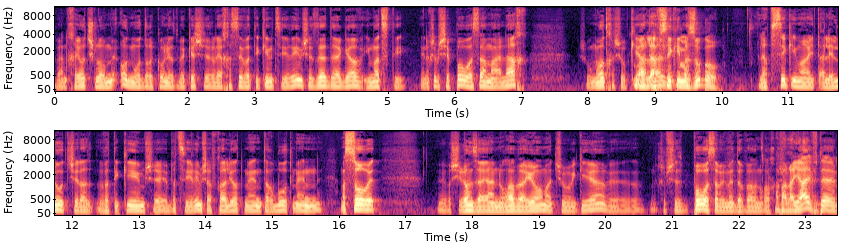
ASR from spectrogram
וההנחיות שלו מאוד מאוד דרקוניות בקשר ליחסי ותיקים צעירים, שזה אגב אימצתי. אני חושב שפה הוא עשה מהלך שהוא מאוד חשוב. מה, להפסיק עם הזובור? להפסיק עם ההתעללות של הוותיקים בצעירים, שהפכה להיות מעין תרבות, מעין מסורת. ובשריון זה היה נורא ואיום עד שהוא הגיע, ואני חושב שפה הוא עשה באמת דבר נורא חשוב. אבל היה הבדל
